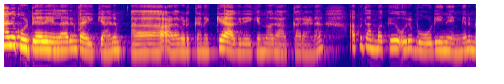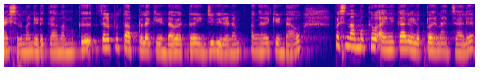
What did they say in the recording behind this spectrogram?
ഹലോ കൂട്ടുകാരെ എല്ലാവരും തയ്ക്കാനും അളവെടുക്കാനൊക്കെ ആഗ്രഹിക്കുന്ന ഒരാൾക്കാരാണ്. അപ്പോൾ നമുക്ക് ഒരു ബോഡീനെ എങ്ങനെ മെഷർമെന്റ് എടുക്കാം? നമുക്ക് ചിലപ്പോൾ തപ്പലൊക്കെ ഉണ്ടാവും എത്ര ഇഞ്ച് വിരണം അങ്ങനെയൊക്കെ ഉണ്ടാവും. പക്ഷെ നമുക്ക് അതിനേക്കാൾ എളുപ്പം എന്നു വെച്ചാൽ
